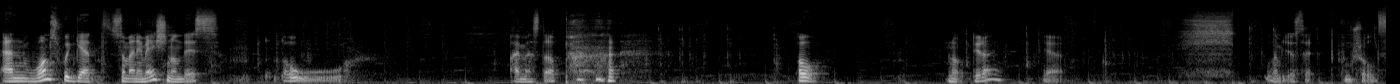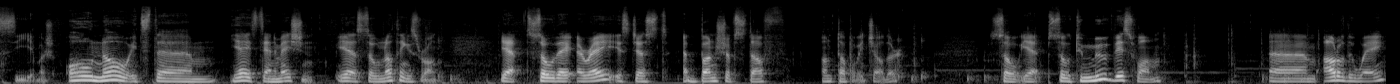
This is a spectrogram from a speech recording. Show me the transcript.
And once we get some animation on this, oh, I messed up. oh, no, did I? Yeah. Let me just hit Control C. Oh no, it's the um, yeah, it's the animation. Yeah, so nothing is wrong. Yeah, so the array is just a bunch of stuff on top of each other. So yeah, so to move this one um, out of the way,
